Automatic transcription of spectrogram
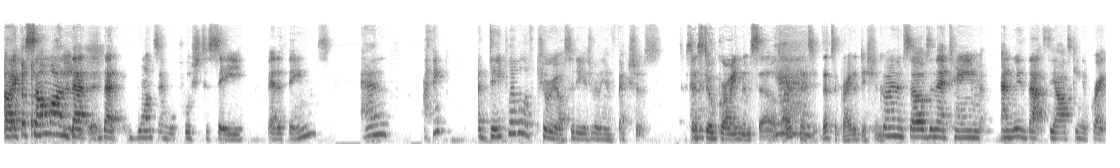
like someone that that wants and will push to see better things and i think a deep level of curiosity is really infectious So And- still growing themselves. I think that's Yeah. that's a great addition. growing themselves and their team and with that's the asking of great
